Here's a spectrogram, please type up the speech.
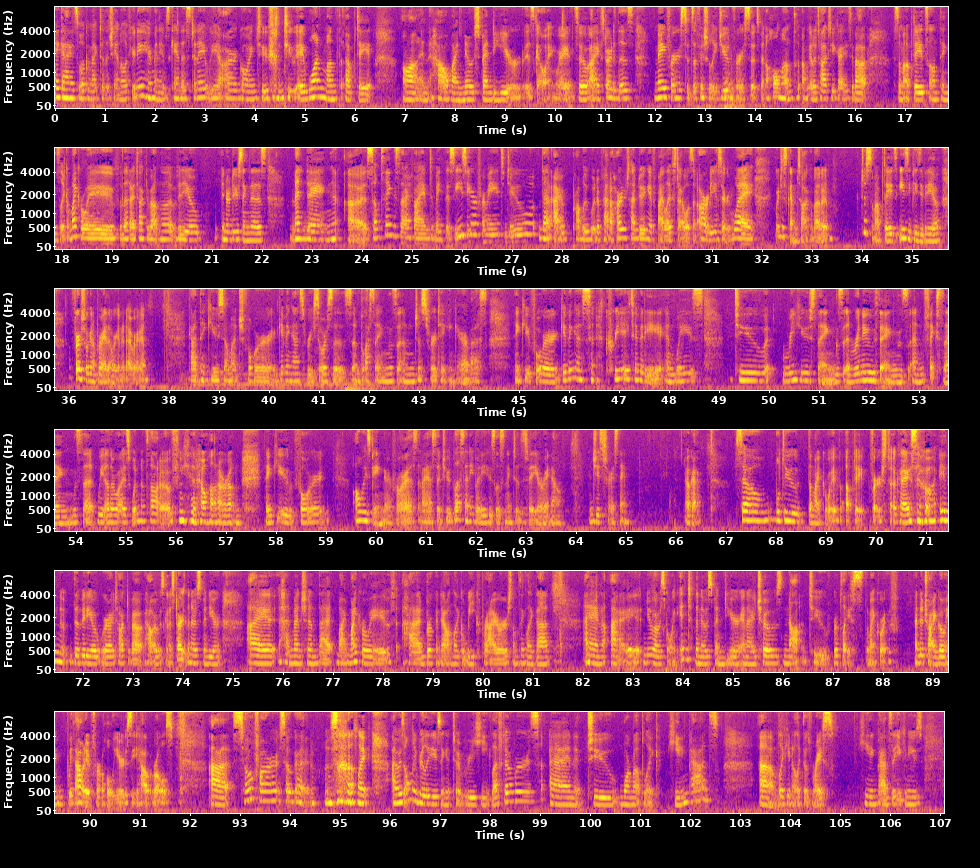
Hey guys, welcome back to the channel. If you're new here, my name is Candice. Today we are going to do a one month update on how my no spend year is going, right? So I started this May 1st, it's officially June 1st, so it's been a whole month. I'm going to talk to you guys about some updates on things like a microwave that I talked about in the video introducing this, mending, uh, some things that I find to make this easier for me to do that I probably would have had a harder time doing if my lifestyle wasn't already a certain way. We're just going to talk about it. Just some updates, easy peasy video. First, we're going to pray, then we're going to dive right in. God, thank you so much for giving us resources and blessings and just for taking care of us. Thank you for giving us creativity and ways to reuse things and renew things and fix things that we otherwise wouldn't have thought of, you know, on our own. Thank you for always being there for us, and I ask that you bless anybody who's listening to this video right now. In Jesus Christ's name. Okay. So we'll do the microwave update first, okay? So in the video where I talked about how I was going to start the no spend year, I had mentioned that my microwave had broken down like a week prior or something like that. And I knew I was going into the no spend year, and I chose not to replace the microwave and to try going without it for a whole year to see how it rolls. Uh, so far, so good. like, I was only really using it to reheat leftovers and to warm up like heating pads, um, like you know, like those rice heating pads that you can use.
